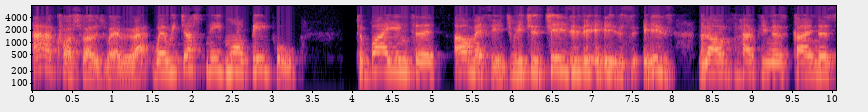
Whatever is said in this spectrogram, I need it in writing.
at a crossroads where we're at, where we just need more people to buy into our message, which is Jesus is, is love, happiness, kindness,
